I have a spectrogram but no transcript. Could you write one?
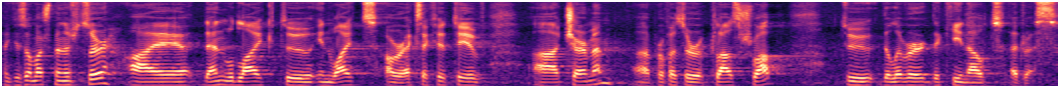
Thank you so much, Minister. I then would like to invite our Executive uh, Chairman, uh, Professor Klaus Schwab, to deliver the keynote address.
